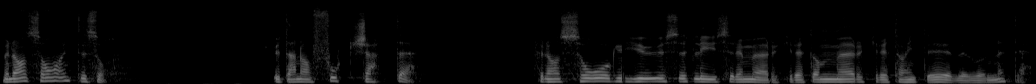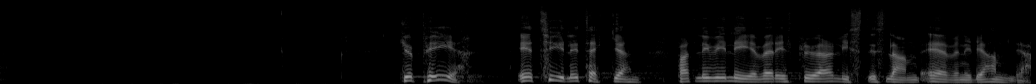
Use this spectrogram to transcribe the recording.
Men de sa inte så. Utan de fortsatte. För de såg hur ljuset lyser i mörkret och mörkret har inte övervunnit det. Kupé är ett tydligt tecken på att vi lever i ett pluralistiskt land även i det andliga.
